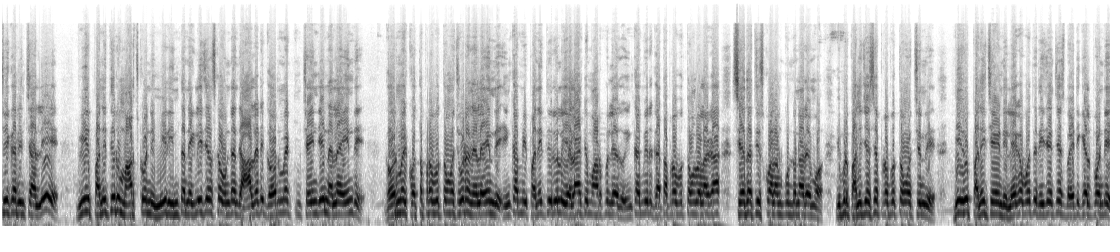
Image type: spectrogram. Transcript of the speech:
స్వీకరించాలి. వీరి పనితీరు మార్చుకోండి. మీరు ఇంత నెగ్లిజెన్స్గా ఉంటుంది ఉండండి. ఆల్రెడీ గవర్నమెంట్ చేంజ్ అయ్యి నెల అయింది. గవర్నమెంట్ కొత్త ప్రభుత్వం వచ్చి కూడా నెల అయింది. ఇంకా మీ పనితీరులో ఎలాంటి మార్పు లేదు. ఇంకా మీరు గత ప్రభుత్వంలో లాగా సేద తీసుకోవాలనుకుంటున్నారేమో. ఇప్పుడు పని చేసే ప్రభుత్వం వచ్చింది. మీరు పని చేయండి. లేకపోతే రిజైన్ చేసి బయటికి వెళ్ళిపోండి.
